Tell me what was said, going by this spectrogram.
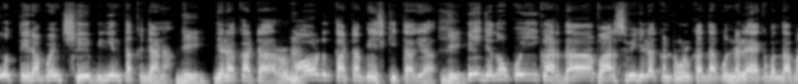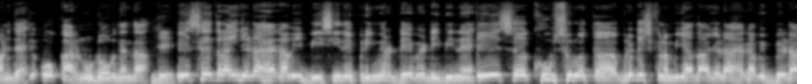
ਉਹ 13.6 ਬਿਲੀਅਨ ਤੱਕ ਜਾਣਾ। ਜੀ। ਜਿਹੜਾ ਘਾਟਾ ਰਿਕਾਰਡ ਘਾਟਾ ਪੇਸ਼ ਕੀਤਾ ਗਿਆ। ਇਹ ਜਦੋਂ ਕੋਈ ਘਰ ਦਾ ਵਾਰਸ ਵੀ ਜਿਹੜਾ ਕੰਟਰੋਲ ਕਰਦਾ ਕੋਈ ਨਲਾਇਕ ਬੰਦਾ ਬਣ ਜਾਏ ਤੇ ਉਹ ਘਰ ਨੂੰ ਡੋਬ ਦਿੰਦਾ। ਇਸੇ ਤਰ੍ਹਾਂ ਹੀ ਜਿਹੜਾ ਹੈਗਾ ਵੀ BC ਦੇ ਪ੍ਰੀਮੀਅਰ ਡੇਵਿਡ ਈਬੀ ਨੇ ਇਸ ਖੂਬਸੂਰਤ ਬ੍ਰਿਟਿਸ਼ ਕੋਲੰਬੀਆ ਦਾ ਜਿਹੜਾ ਹੈਗਾ ਵੀ ਬੇੜਾ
